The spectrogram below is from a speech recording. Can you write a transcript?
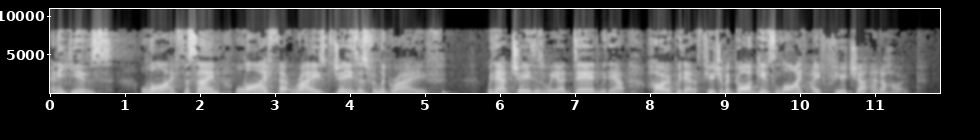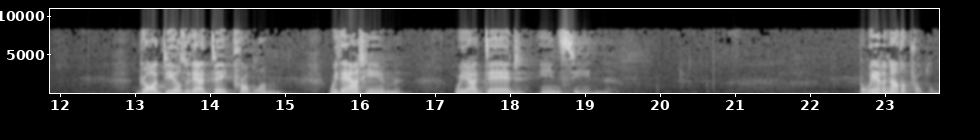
And He gives life, the same life that raised Jesus from the grave. Without Jesus we are dead, without hope, without a future, but God gives life, a future and a hope. God deals with our deep problem. Without Him, we are dead in sin. But we have another problem.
